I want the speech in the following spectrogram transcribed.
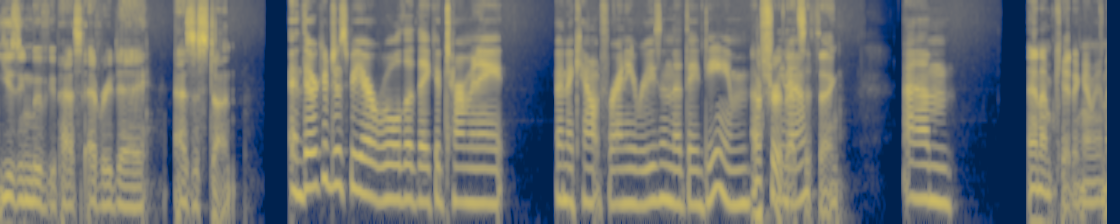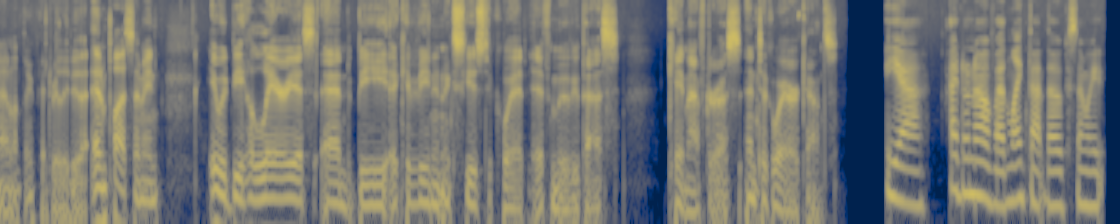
using movie pass every day as a stunt. And there could just be a rule that they could terminate an account for any reason that they deem. I'm sure that's know? a thing. um And I'm kidding. I mean, I don't think they'd really do that. And plus, I mean, it would be hilarious and be a convenient excuse to quit if MoviePass came after us and took away our accounts. yeah. I don't know if I'd like that though, because then we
